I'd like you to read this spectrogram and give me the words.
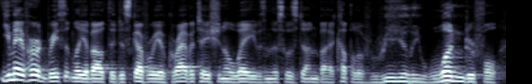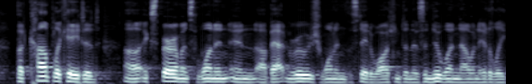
You may have heard recently about the discovery of gravitational waves, and this was done by a couple of really wonderful but complicated uh, experiments, one in, in uh, Baton Rouge, one in the state of Washington. There's a new one now in Italy.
